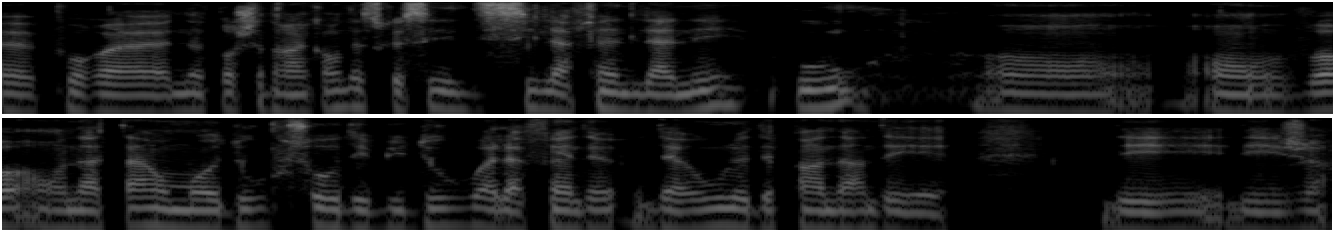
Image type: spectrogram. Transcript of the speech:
euh, pour notre prochaine rencontre. Est-ce que c'est d'ici la fin de l'année ou on, va, on attend au mois d'août, soit au début d'août à la fin d'août, dépendant des, des gens?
